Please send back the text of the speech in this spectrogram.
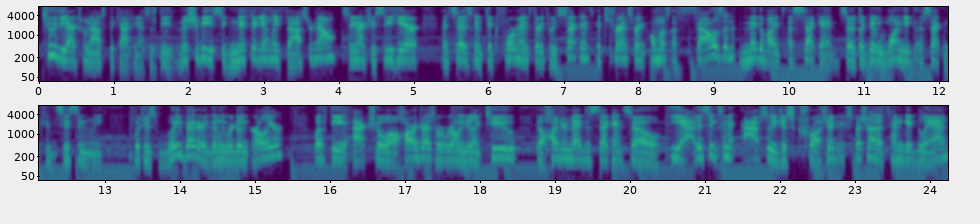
to the actual NAS the caching SSDs. And this should be significantly faster now. So you can actually see here, it says it's gonna take four minutes, 33 seconds. It's transferring almost a thousand megabytes a second. So it's like doing one gig a second consistently which is way better than we were doing earlier with the actual uh, hard drives where we're only doing like two to 100 megs a second. So yeah, this thing's gonna absolutely just crush it, especially on the 10 gig LAN.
